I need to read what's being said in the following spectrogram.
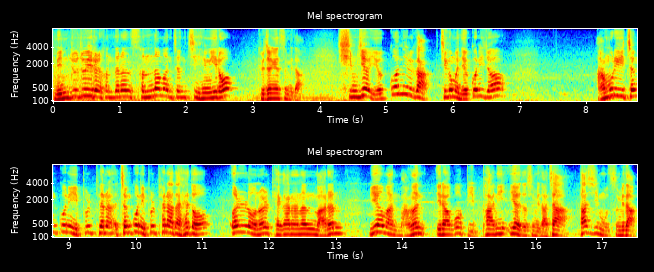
민주주의를 흔드는 선 넘은 정치 행위로 규정했습니다. 심지어 여권 일각, 지금은 여권이죠. 아무리 정권이 불편 정권이 불편하다 해도 언론을 폐간하는 말은 위험한 망언이라고 비판이 이어졌습니다. 자, 다시 묻습니다.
